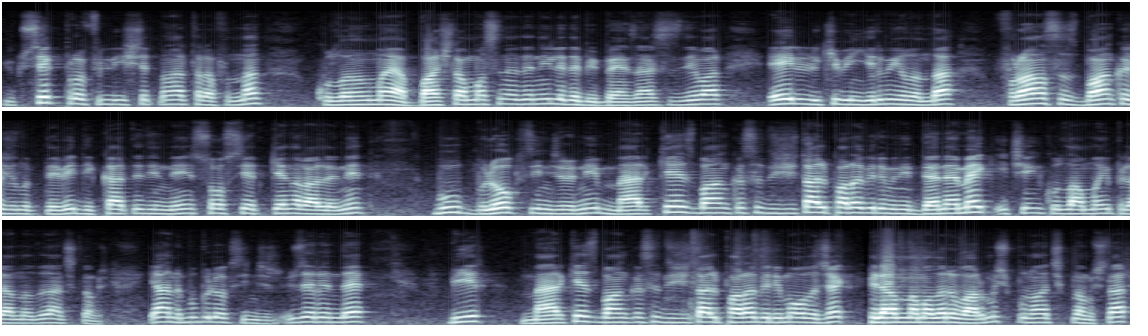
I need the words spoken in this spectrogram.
yüksek profilli işletmeler tarafından kullanılmaya başlanması nedeniyle de bir benzersizliği var. Eylül 2020 yılında Fransız bankacılık devi dikkatli dinleyin Societe Generale'nin bu blok zincirini Merkez Bankası dijital para birimini denemek için kullanmayı planladığını açıklamış. Yani bu blok zincir üzerinde bir Merkez Bankası dijital para birimi olacak planlamaları varmış. Bunu açıklamışlar.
